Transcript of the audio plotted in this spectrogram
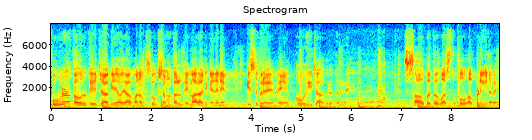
ਪੂਰਨ ਤੌਰ ਤੇ ਜਾਗਿਆ ਹੋਇਆ ਮਨੁੱਖ ਸੂਖਸ਼ਮ ਤਲ ਤੇ ਮਹਾਰਾਜ ਕਹਿੰਦੇ ਨੇ, ਇਸ ਗ੍ਰਹਿ ਮੇ ਕੋਈ ਜਾਗਰਤ ਰਹੇ। ਸਾਬਤ ਵਸਤ ਉਹ ਆਪਣੀ ਲਵੇ।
